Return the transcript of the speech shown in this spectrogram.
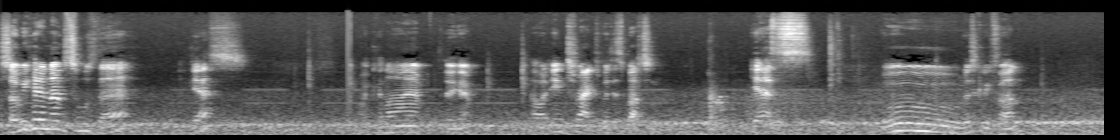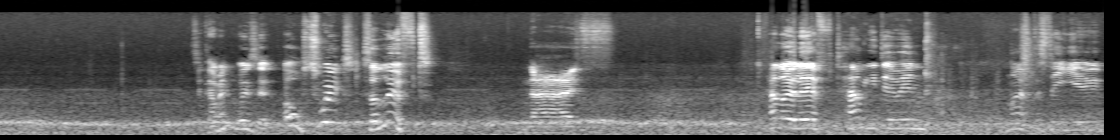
So we heading over towards there, I guess. Right, can I? There you go. I want to interact with this button. Yes. Ooh, this could be fun. Is it coming? What is it? Oh, sweet! It's a lift. Nice. Hello, lift. How are you doing? Nice to see you.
